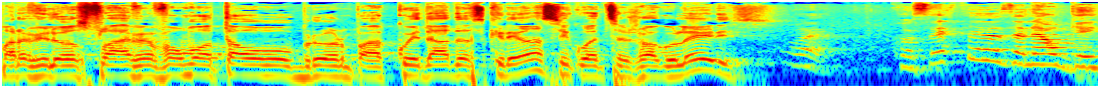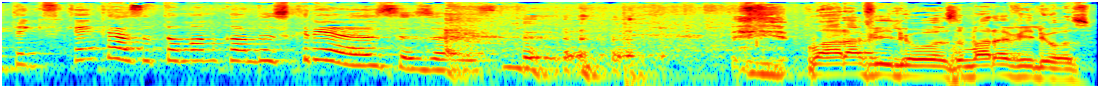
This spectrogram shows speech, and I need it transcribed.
Maravilhoso, Flávia. Vamos botar o Bruno para cuidar das crianças enquanto você joga o Ladies? Ué, com certeza, né? Alguém tem que ficar em casa tomando conta das crianças maravilhoso, maravilhoso.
